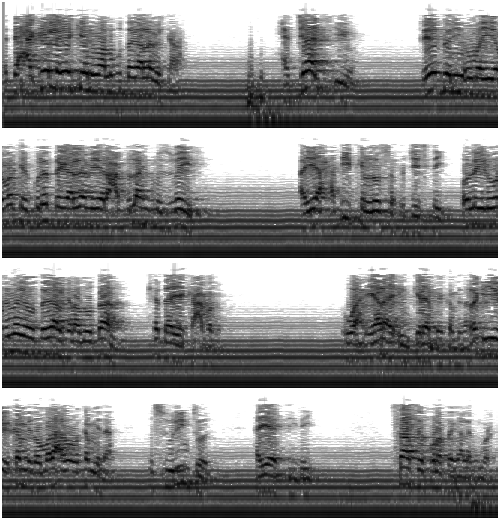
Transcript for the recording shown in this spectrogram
Hadde xaggee laga keeni waa lagu dagaalami karaa xajaaj iyo reer beni umaya markay kula dagaalamayeen cabdullahi ibnu zubayr ayaa xadiidkan loo soo xujaystay oo la yidhi warnimayow dagaalkan aad wadaan ka daaya kacbada. Waxyaalaha inkireen bay ka mid ah rag iyaga ka mid oo madaxdooda ka mid ah mas'uuliyiintooda ayaa diiday. Saasay kula dagaalameen marka.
